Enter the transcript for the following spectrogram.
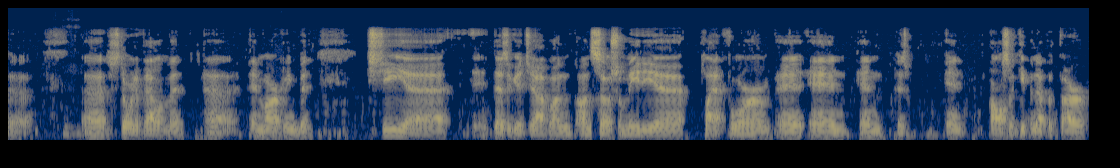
uh, uh, store development uh, and marketing. But she does a good job on, on social media platform and and and and also keeping up with our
